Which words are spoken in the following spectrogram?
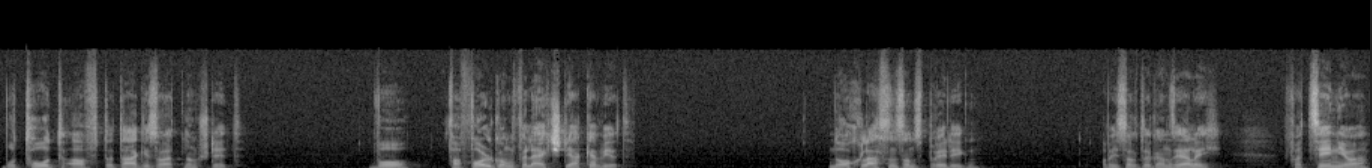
Wo Tod auf der Tagesordnung steht, wo Verfolgung vielleicht stärker wird. Noch lassen sie uns predigen. Aber ich sage dir ganz ehrlich, vor zehn Jahren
